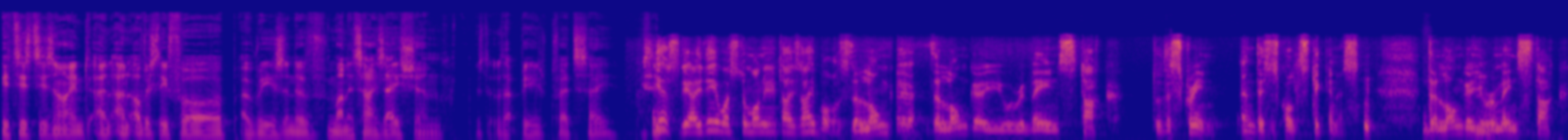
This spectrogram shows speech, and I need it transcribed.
It is designed, and, and obviously for a reason of monetization. Would that be fair to say? Yes, the idea was to monetize eyeballs. The longer the longer you remain stuck to the screen, and this is called stickiness. the longer you hmm. remain stuck,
